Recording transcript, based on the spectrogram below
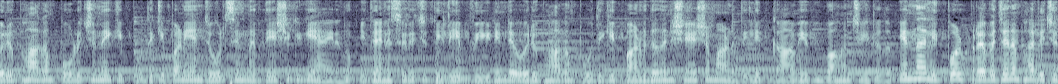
ഒരു ഭാഗം പൊടിച്ചു നീക്കി പുതുക്കി പണിയാൻ ജോത്സ്യൻ നിർദ്ദേശിക്കുകയായിരുന്നു. ഇതനുസരിച്ച് ദിലീപ് വീടിന്റെ ഒരു ഭാഗം പുതുക്കി പണിതതിനു ശേഷമാണ് ദിലീപ് കാവ്യ വിവാഹം ചെയ്തത്. എന്നാൽ ഇപ്പോൾ പ്രവചനം ഫലിച്ച്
